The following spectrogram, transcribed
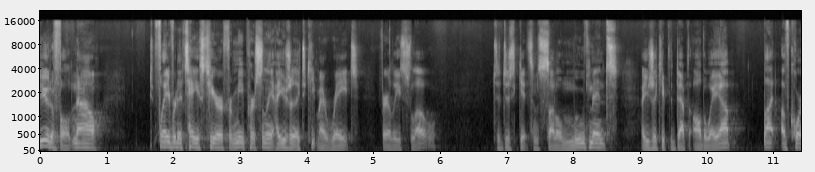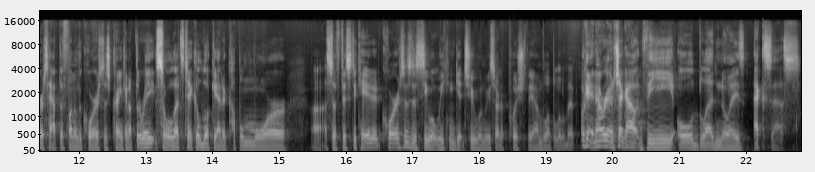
Beautiful. Now, flavor to taste here, for me personally, I usually like to keep my rate fairly slow to just get some subtle movement. I usually keep the depth all the way up. But of course, half the fun of the chorus is cranking up the rate. So let's take a look at a couple more uh, sophisticated choruses to see what we can get to when we start to push the envelope a little bit. Okay, now we're gonna check out the Old Blood Noise Excess.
